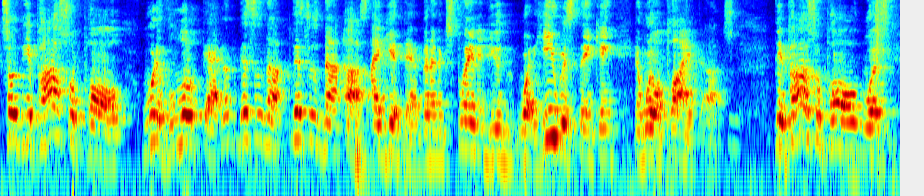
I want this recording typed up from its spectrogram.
So the Apostle Paul would have looked at this is not this is not us. I get that, but I'm explaining to you what he was thinking and we'll apply it to us. The Apostle Paul was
